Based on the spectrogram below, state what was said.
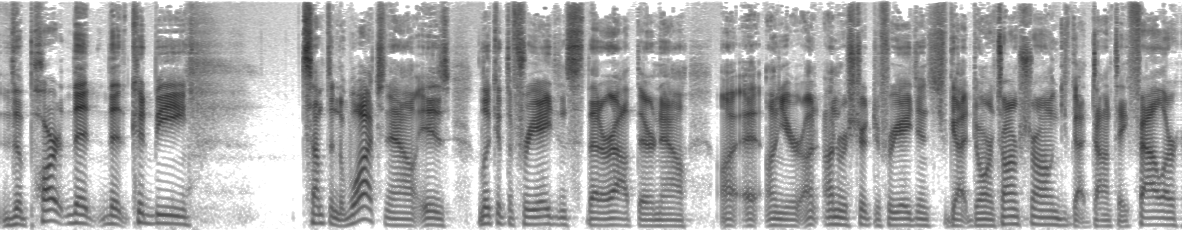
the part that that could be something to watch now is look at the free agents that are out there now uh, on your un- unrestricted free agents. You've got Dorance Armstrong, you've got Dante Fowler.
